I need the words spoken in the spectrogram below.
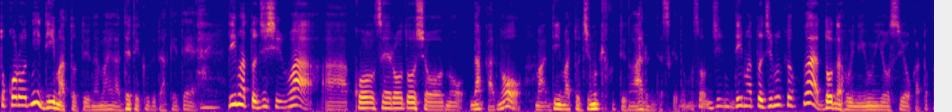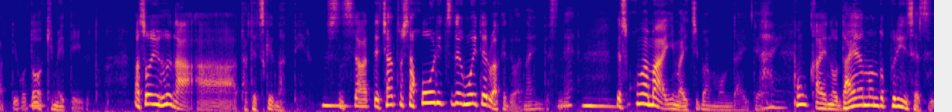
ところに DMAT という名前が出てくるだけで、はい、DMAT 自身はあ厚生労働省の中の、まあ、DMAT 事務局っていうのがあるんですけどもその DMAT 事務局がどんなふうに運用しようかとかっていうことを決めていると、まあ、そういうふうなあ立て付けになっている。したがってちゃんとした法律で動いてるわけではないんですね。でそこがまあ今一番問題で、はい、今回のダイヤモンド・プリンセス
